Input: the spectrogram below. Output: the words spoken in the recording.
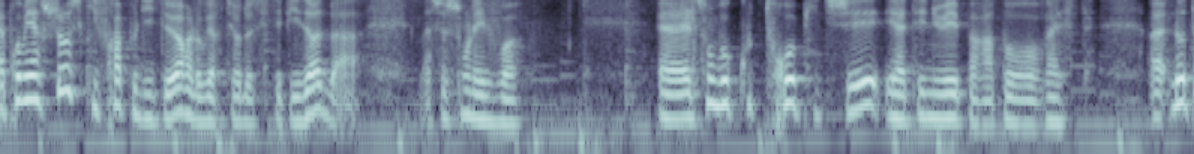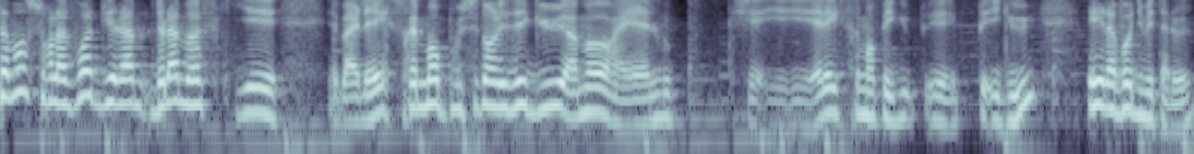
La première chose qui frappe l'auditeur à l'ouverture de cet épisode, bah, bah, ce sont les voix. Euh, elles sont beaucoup trop pitchées et atténuées par rapport au reste. Euh, notamment sur la voix de la, meuf qui est, eh ben, elle est extrêmement poussée dans les aigus à mort et elle, est extrêmement aigu, aiguë. Et la voix du métalleux,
